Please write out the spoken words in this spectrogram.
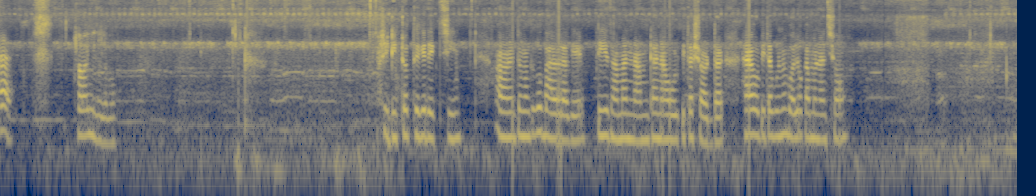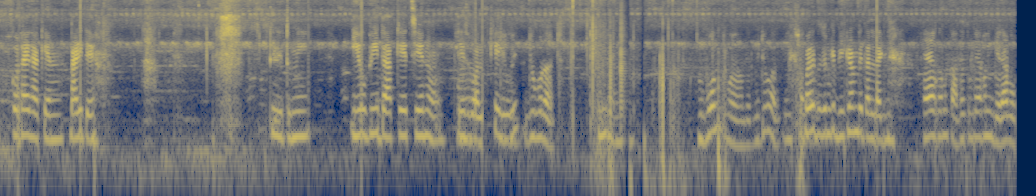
হ্যাঁ সবাই মিলে যাব। সেই টিকটক থেকে দেখছি আর তোমাকে খুব ভালো লাগে। প্লিজ আমার নামটা না অর্পিতা সর্দার। হ্যাঁ অর্পিতা বোন বলো কেমন আছো? কোথায় থাকেন? বাড়িতে? তুমি ইউভি ডাকে চেনো? প্লিজ বলো। কে ইউভি যুবরাজ। বন্ধু আমাদের ভিডিও সবাই দুজনকে বিক্রম বেতার লাগছে। হ্যাঁ এখন কাঁধে তুলে এখন বেরাবো।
